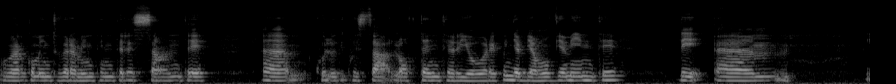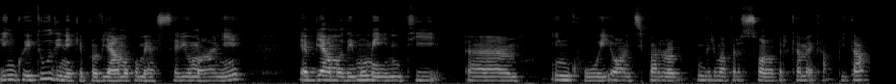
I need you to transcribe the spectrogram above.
un argomento veramente interessante, um, quello di questa lotta interiore. Quindi abbiamo ovviamente le, um, l'inquietudine che proviamo come esseri umani e abbiamo dei momenti eh, in cui, o anzi parlo in prima persona perché a me capita,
